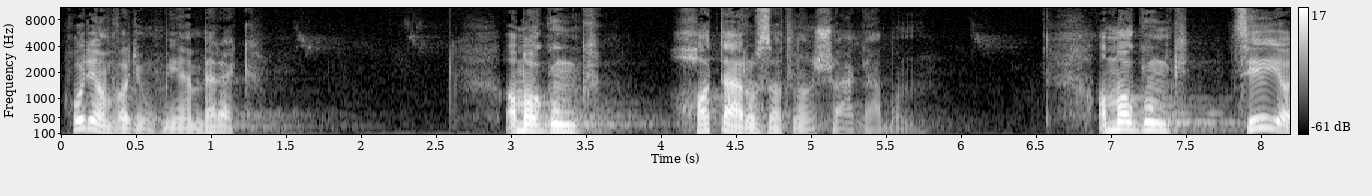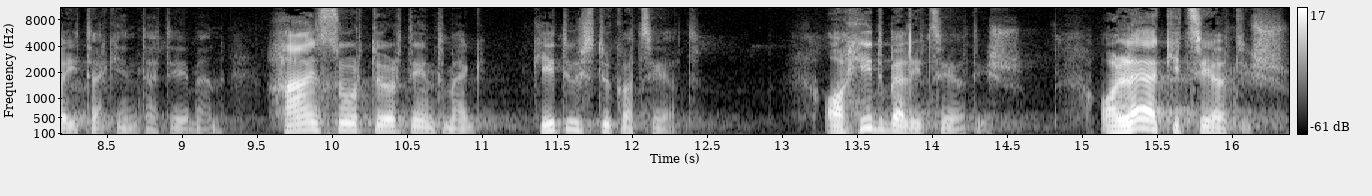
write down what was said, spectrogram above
Hogyan vagyunk mi emberek? A magunk határozatlanságában. A magunk céljai tekintetében. Hányszor történt meg, kitűztük a célt? A hitbeli célt is, a lelki célt is.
